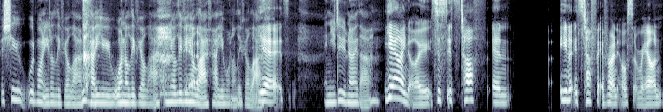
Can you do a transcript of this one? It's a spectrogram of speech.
But she would want you to live your life how you want to live your life, and you're living your life how you want to live your life. yeah it's And you do know that. Yeah, I know. It's just it's tough, and you know it's tough for everyone else around.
